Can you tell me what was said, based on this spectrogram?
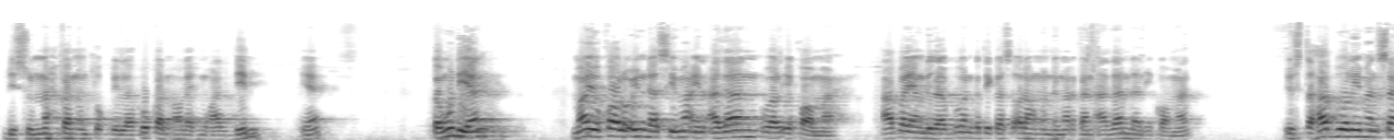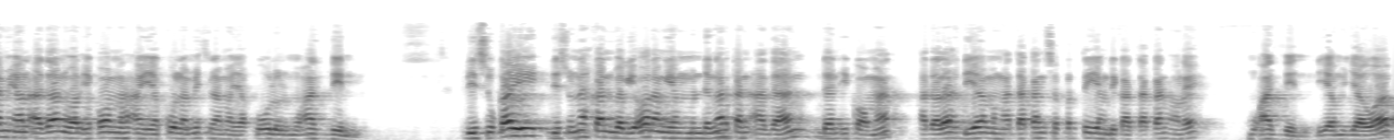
disunahkan untuk dilakukan oleh muadzin ya. Kemudian Ma yuqalu inda sima'il adzan wal iqamah. Apa yang dilakukan ketika seorang mendengarkan adzan dan iqamat? Yustahabbu liman sami'al adzan wal iqamah ay yaqula mithla ma yaqulul muadzin. Disukai, disunahkan bagi orang yang mendengarkan adzan dan iqamat adalah dia mengatakan seperti yang dikatakan oleh muadzin. Dia menjawab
